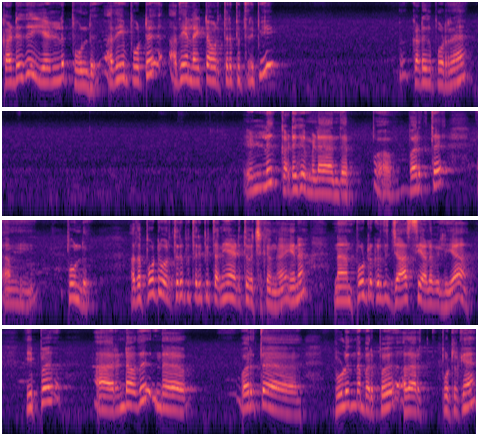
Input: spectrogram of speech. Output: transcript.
கடுகு எள்ளு பூண்டு. அதையும் போட்டு அதையும் லைட்டாக ஒரு திருப்பி திருப்பி கடுகு போடுறேன். எள்ளு கடுகு மிள அந்த ப- வறுத்த பூண்டு. அதை போட்டு ஒரு திருப்பி திருப்பி தனியாக எடுத்து வச்சுக்கோங்க. ஏன்னா நான் போட்டிருக்கிறது ஜாஸ்தி அளவு இல்லையா? இப்போ ரெண்டாவது இந்த வறுத்த உளுந்தம்பருப்பு அதை அரை போட்டிருக்கேன்.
